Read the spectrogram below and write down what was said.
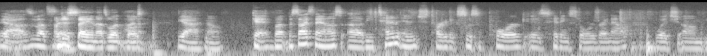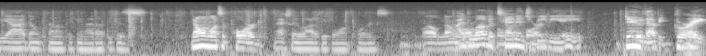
Yeah, I was about to say. I'm just saying that's what most. Yeah, no. Okay, but besides Thanos, uh, the 10-inch Target exclusive Porg is hitting stores right now, which, um, yeah, I don't plan on picking that up because No one wants a porg. actually a lot of people want Porgs. Well, no. I'd love a 10-inch. BB-8. Dude, that'd be great.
